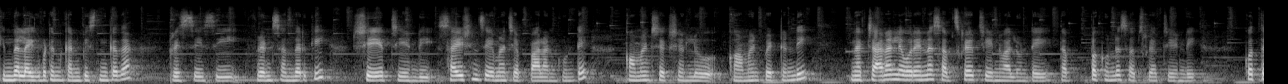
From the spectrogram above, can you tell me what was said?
కింద లైక్ బటన్ కనిపిస్తుంది కదా? ప్రెస్ చేసి ఫ్రెండ్స్ అందరికీ షేర్ చేయండి. సజెషన్స్ ఏమైనా చెప్పాలనుకుంటే కామెంట్ సెక్షన్లో కామెంట్ పెట్టండి. నా ఛానల్ని ఎవరైనా సబ్స్క్రైబ్ చేయని వాళ్ళు ఉంటే తప్పకుండా సబ్స్క్రైబ్ చేయండి. కొత్త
